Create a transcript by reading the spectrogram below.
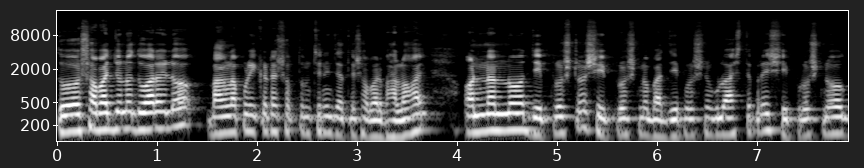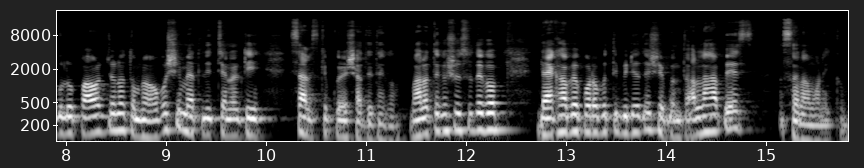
তো সবার জন্য দোয়া রইল, বাংলা পরীক্ষাটা সপ্তম শ্রেণি যাতে সবার ভালো হয়। অন্যান্য যে প্রশ্ন, সেই প্রশ্ন বা যে প্রশ্নগুলো আসতে পারে, সেই প্রশ্নগুলো পাওয়ার জন্য তোমরা অবশ্যই ম্যাথলিস চ্যানেলটি সাবস্ক্রাইব করে সাথে থাকো। ভালো থেকো, সুস্থ থেকো। দেখা হবে পরবর্তী ভিডিওতে সে পর্যন্ত আল্লাহ হাফেজ। আসসালামু আলাইকুম।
